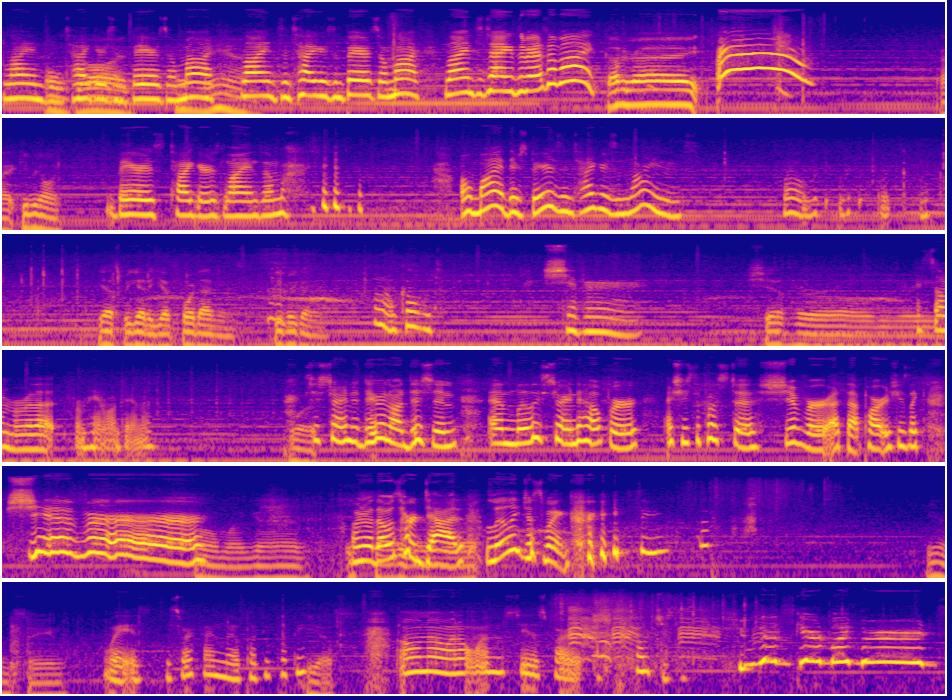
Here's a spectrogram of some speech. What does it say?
Lions and Oh tigers and bears, oh Oh my! Lions and tigers and bears, oh my! Lions and tigers and bears, oh my! Copyright! Alright, keep it going. Bears, tigers, lions, oh my. oh my, there's bears and tigers and lions. Whoa, look, look, look, look. Yes, we get it. You have four diamonds. Keep it going. Oh, I'm cold. Shiver. Shiver. I still remember that from Hannah Montana. What? She's trying to do an audition, and Lily's trying to help her, and she's supposed to shiver at that part, and she's like, shiver! Oh my god. Oh, no, that was her dad. Lily just went crazy. You insane. Wait, is this where I find the puppy puppy? Yes. Oh no, I don't want to see this part. Oh Jesus. You got scared by birds!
